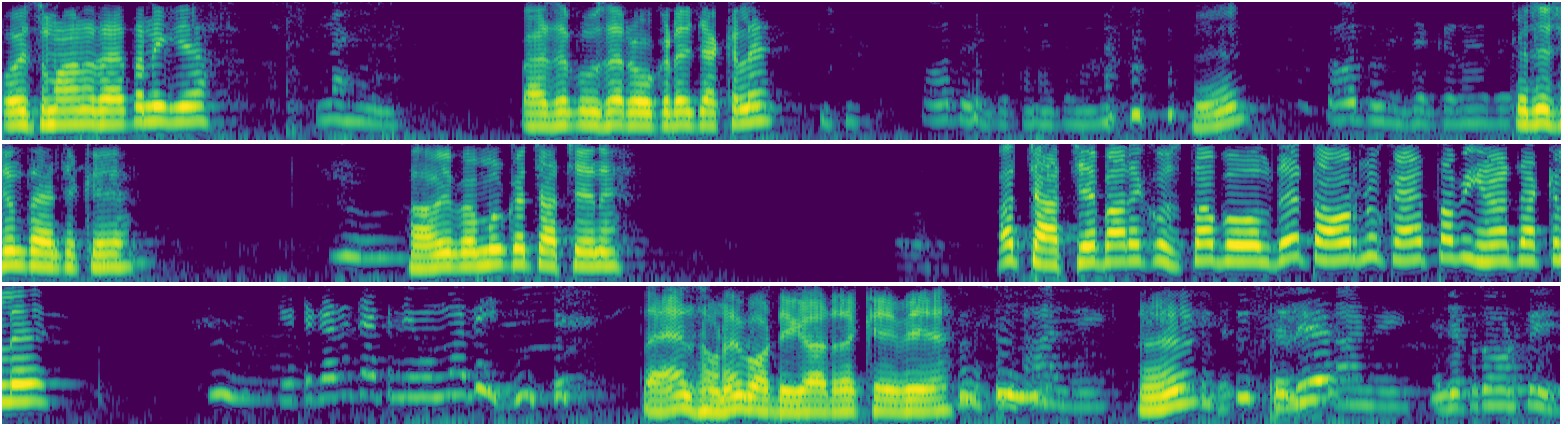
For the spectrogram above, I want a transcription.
ਕੋਈ ਸਮਾਨ ਰਹਿ ਤਾਂ ਨਹੀਂ ਗਿਆ? ਨਹੀਂ। ਪੈਸੇ ਪੂਸੇ ਰੋਕੜੇ ਚੱਕ ਲੈ ਉਹ ਤੁਸੀਂ ਚੱਕਣੇ ਤੇ ਹੁਣ। ਹੈ? ਉਹ ਤੁਸੀਂ ਚੱਕਣਾ। ਕਿ ਤੈਂ ਚੱਕੇ ਆ। ਹਾਂ ਵੀ ਬੰਮੂ ਕੋ ਚਾਚੇ ਨੇ। ਆ ਚਾਚੇ ਬਾਰੇ ਕੁਛ ਤਾਂ ਬੋਲਦੇ ਟੌਰ ਨੂੰ ਕਹਿਤਾ ਵੀ ਹਾਂ ਚੱਕ ਲੈ। ਕਿਟ ਕਦੇ ਚੱਕ ਲਈ ਮੰਮਾ ਦੀ? ਤੈਂ ਸੋਹਣੇ ਬਾਡੀਗਾਰਡ ਰੱਖੇ ਵੇ ਆ। ਹਾਂਜੀ। ਹੈਂ? ਚੱਲੀਏ? ਹਾਂਜੀ। ਜਿੱਪ ਤੋੜਤੀ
